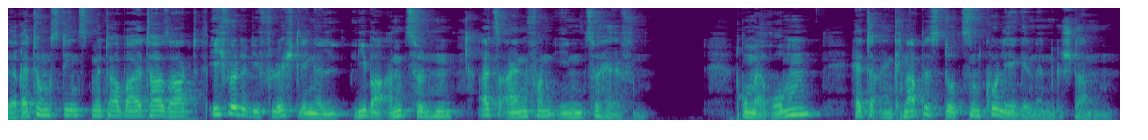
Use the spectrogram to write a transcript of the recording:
Der Rettungsdienstmitarbeiter sagt, ich würde die Flüchtlinge lieber anzünden, als einen von ihnen zu helfen. Drumherum hätte ein knappes Dutzend Kolleginnen gestanden.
